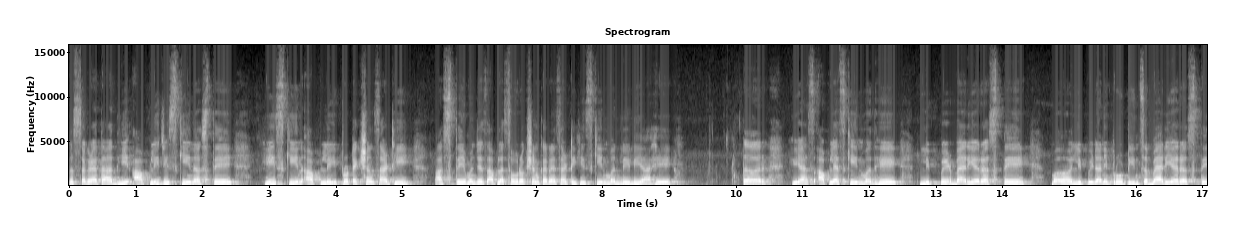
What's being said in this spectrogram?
तर सगळ्यात आधी आपली जी स्किन असते ही स्किन आपली प्रोटेक्शनसाठी असते म्हणजेच आपलं संरक्षण करण्यासाठी ही स्किन बनलेली आहे. तर याच आपल्या स्किनमध्ये लिपिड बॅरियर असते लिपिड आणि प्रोटीनचं बॅरियर असते.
